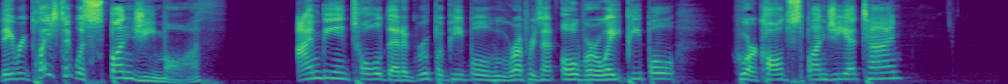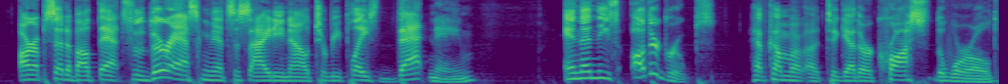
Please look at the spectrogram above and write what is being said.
They replaced it with spongy moth I'm being told that a group of people who represent overweight people who are called spongy at time are upset about that. So they're asking that society now to replace that name. And then these other groups have come uh, together across the world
